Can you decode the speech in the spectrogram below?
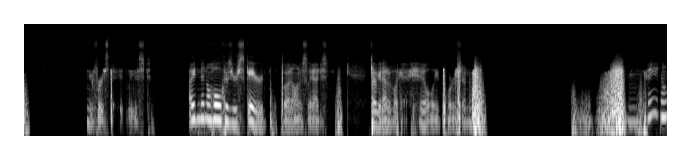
In your first day, at least. Hiding in a hole because you're scared, but honestly, I just dug it out of like a hilly portion. Okay, you know,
